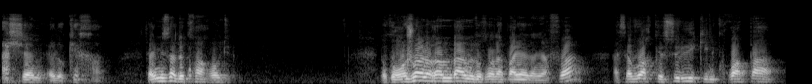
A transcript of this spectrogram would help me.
Hachem Elokecha C'est la mitzvah de croire en Dieu. Donc on rejoint le Rambam dont on a parlé la dernière fois, à savoir que celui qui ne croit pas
